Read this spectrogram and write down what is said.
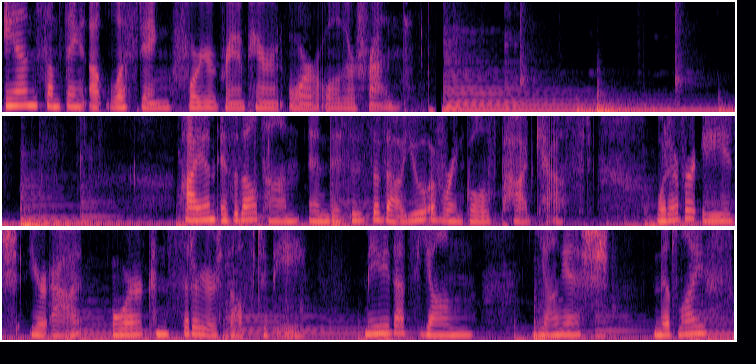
and something uplifting for your grandparent or older friend. Hi, I'm Isabel Tom, and this is the Value of Wrinkles podcast. Whatever age you're at or consider yourself to be, maybe that's young, youngish, midlife,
